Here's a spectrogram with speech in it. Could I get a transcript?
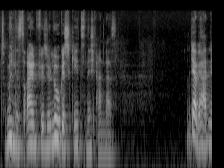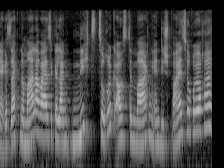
Zumindest rein physiologisch geht es nicht anders. Ja, wir hatten ja gesagt, normalerweise gelangt nichts zurück aus dem Magen in die Speiseröhre.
